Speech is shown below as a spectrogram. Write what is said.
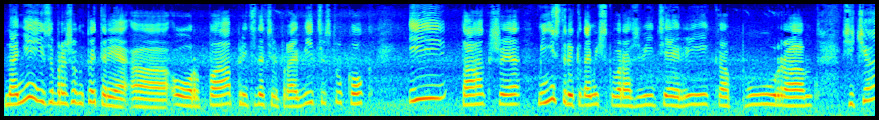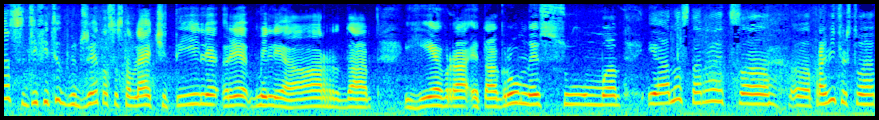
На ней изображен Петре э, Орпа, председатель правительства КОК, и также министр экономического развития Рика Пура. Сейчас дефицит бюджета составляет 4 миллиарда евро. Это огромная сумма. И она старается, э, правительство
